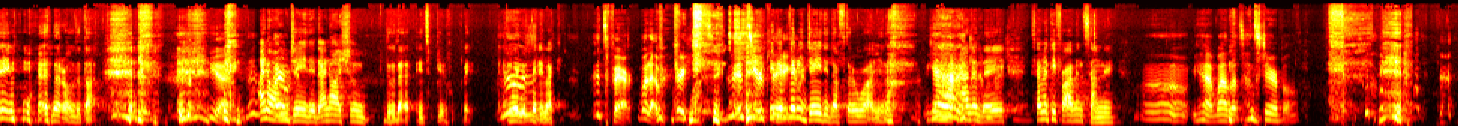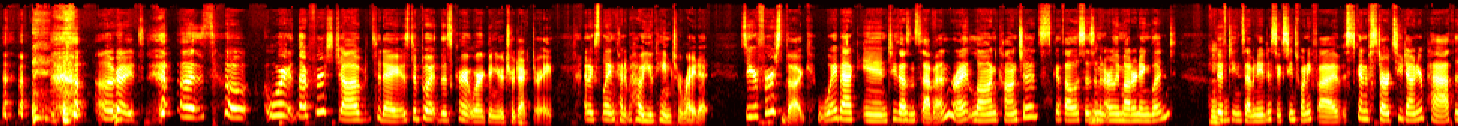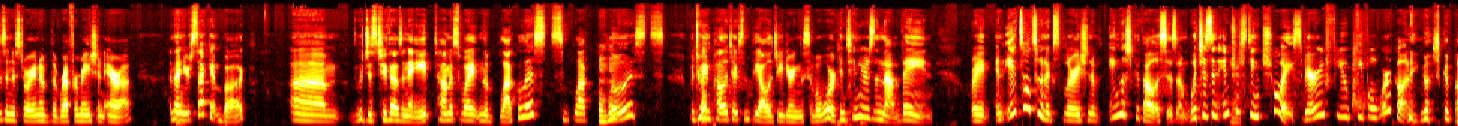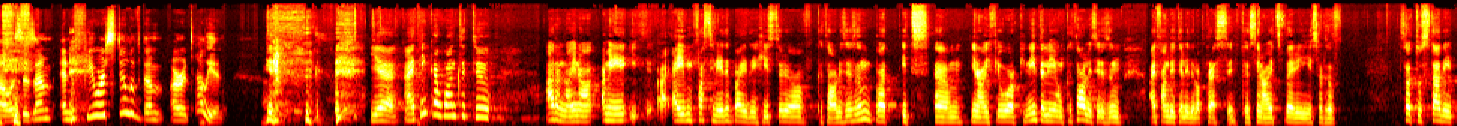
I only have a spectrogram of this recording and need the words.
Same weather all the time. Yeah. I know I'm jaded. I know I shouldn't do that. It's a beautiful place. No, We're it's- very lucky. It's fair. Whatever. It's, it's your you get very jaded after a while, you know. Yeah, another day, 75 and sunny. Oh, yeah. Wow, that sounds terrible. All right. Uh, so, we're, our first job today is to put this current work in your trajectory and explain kind of how you came to write it. So, your first book, way back in 2007, right? Law and Conscience Catholicism in Early Modern England, Mhm. 1570 to 1625. This kind of starts you down your path as an historian of the Reformation era. And then Yeah. your second book, um, which is 2008, Thomas White and the Blackloists, Blackloists, between politics and theology during the Civil War, continues in that vein, right? And it's also an exploration of English Catholicism, which is an interesting choice. Very few people work on English Catholicism, and fewer still of them are Italian. Yeah. yeah, I think I wanted to. I don't know, you know, I mean, I, I am fascinated by the history of Catholicism, but it's, um, you know, if you work in Italy on Catholicism, I found it a little oppressive because, you know, it's very sort of, so to study it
